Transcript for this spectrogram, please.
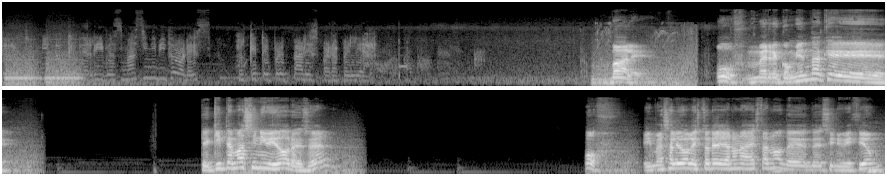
Te recomiendo que derribes más inhibidores o que te prepares para pelear. Vale. Uf, me recomienda que... Que quite más inhibidores, ¿eh? Uf. Y me ha salido la historia de Yanana esta, ¿no? De, desinhibición.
